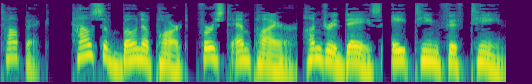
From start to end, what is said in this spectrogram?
Topic: House of Bonaparte, First Empire, Hundred Days, 1815.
